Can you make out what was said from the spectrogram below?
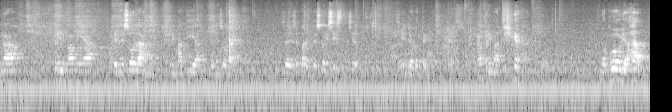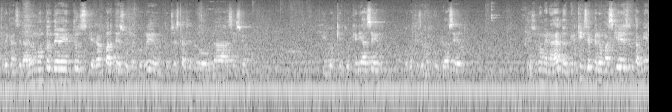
una prima mía venezolana, prima tía venezolana, ese parentesco existe, ¿cierto? Sí, yo lo tengo. Una prima tía no pudo viajar porque le cancelaron un montón de eventos que eran parte de su recorrido, entonces canceló la sesión. Y lo que yo quería hacer, o lo que se me ocurrió hacer, es un homenaje al 2015, pero más que eso también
